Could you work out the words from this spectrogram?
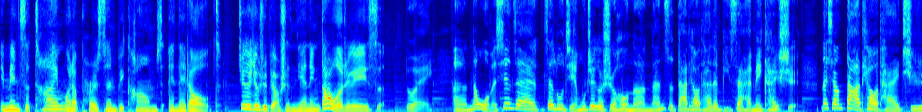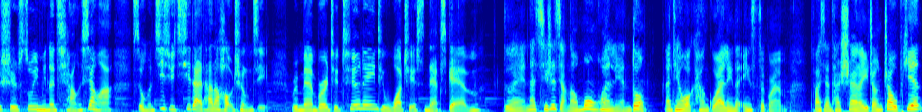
，it means the time when a person becomes an adult，这个就是表示年龄到了这个意思。对。嗯，那我们现在在录节目这个时候呢，男子大跳台的比赛还没开始。那像大跳台其实是苏一鸣的强项啊，所以我们继续期待他的好成绩。Remember to tune in to watch his next game. 对，那其实讲到梦幻联动，那天我看谷爱凌的 Instagram，发现她晒了一张照片，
